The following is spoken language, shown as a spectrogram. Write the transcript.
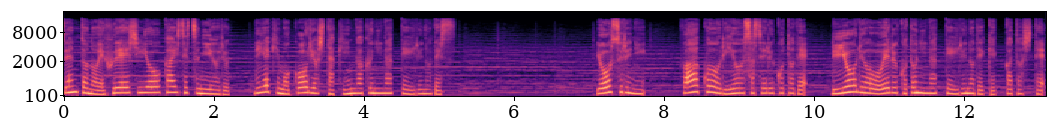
前途の FACO 解説による利益も考慮した金額になっているのです。要するに、ファーコを利用させることで、利用料を得ることになっているので結果として、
